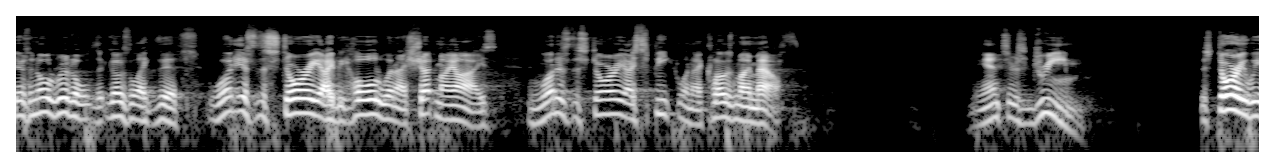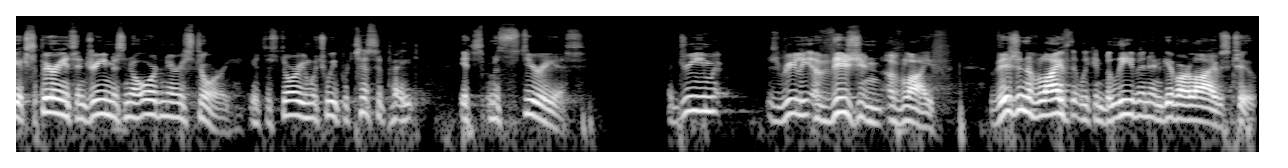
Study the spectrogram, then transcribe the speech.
There's an old riddle that goes like this What is the story I behold when I shut my eyes? And what is the story I speak when I close my mouth? The answer is dream. The story we experience in dream is no ordinary story. It's a story in which we participate. It's mysterious. A dream is really a vision of life, a vision of life that we can believe in and give our lives to.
